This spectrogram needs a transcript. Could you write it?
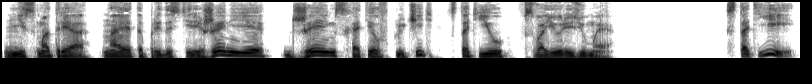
Несмотря на это предостережение, Джеймс хотел включить статью в свое резюме. Статьи,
